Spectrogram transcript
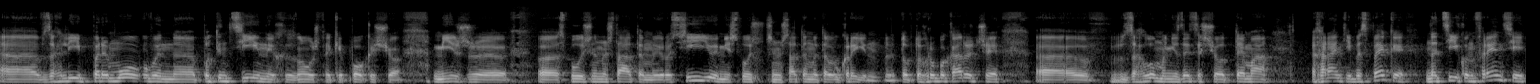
е, взагалі перемовин е, потенційних знову ж таки поки що між е, е, Сполученими Штатами і Росією, між Сполученими Штатами та Україною. Тобто, грубо кажучи, е, загалом мені здається, що тема гарантій безпеки на цій конференції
